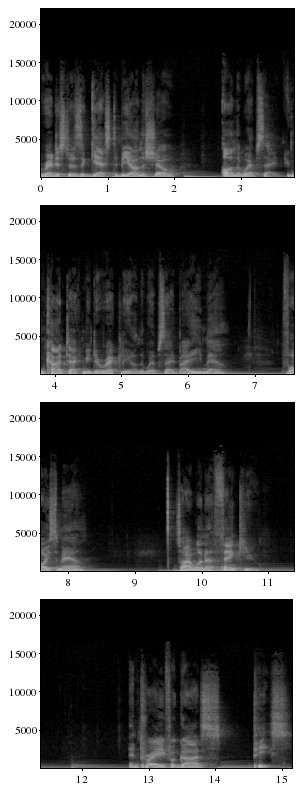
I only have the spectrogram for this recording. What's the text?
register as a guest to be on the show on the website. You can contact me directly on the website by email, voicemail. So I want to thank you and pray for God's peace.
